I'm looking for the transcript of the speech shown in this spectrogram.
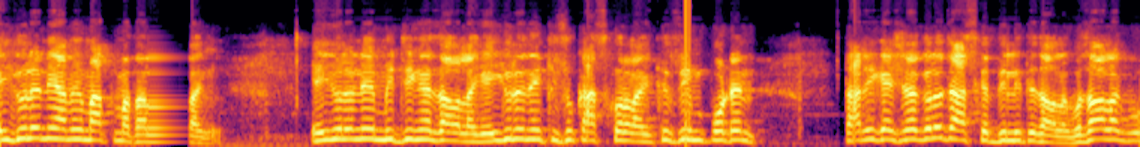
এইগুলো নিয়ে আমি মাত মাথা লাগে। এইগুলো নিয়ে মিটিংয়ে যাওয়া লাগে, এইগুলো নিয়ে কিছু কাজ করা লাগে, কিছু ইম্পর্টেন্ট তারিখ এসে গেলো যে আজকে দিল্লিতে যাওয়া লাগবে, যাওয়া লাগবো।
